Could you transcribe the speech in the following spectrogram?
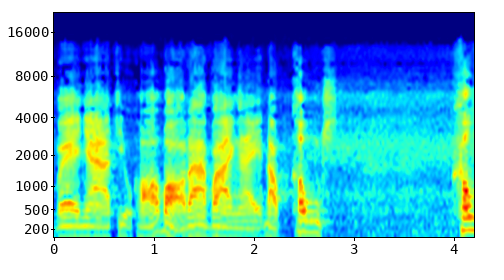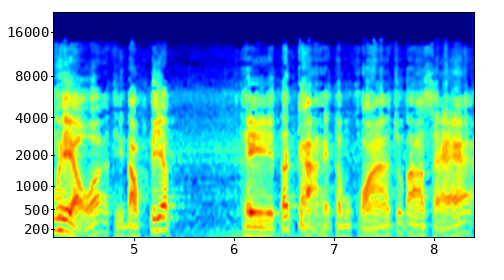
về nhà chịu khó bỏ ra vài ngày đọc không không hiểu á, thì đọc tiếp. Thì tất cả hệ thống khóa chúng ta sẽ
